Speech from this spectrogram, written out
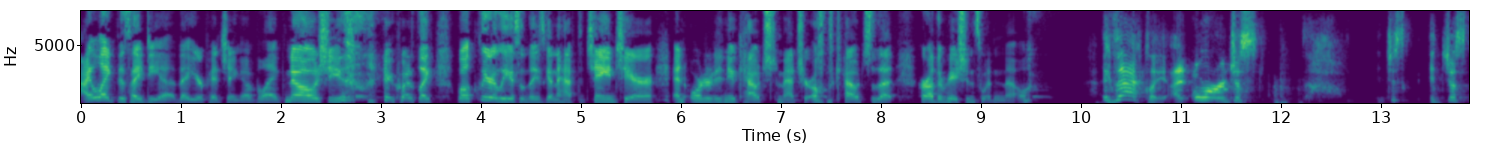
I like this idea that you're pitching of like, no, she like, was like, well, clearly something's going to have to change here, and ordered a new couch to match your old couch so that her other patients wouldn't know. Exactly. I, or just it just it just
